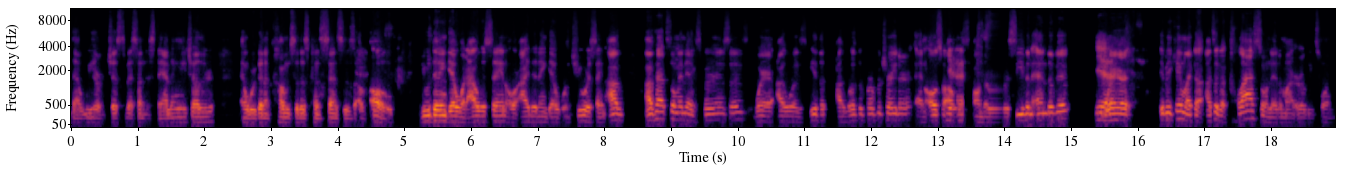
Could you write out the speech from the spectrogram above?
that we are just misunderstanding each other and we're gonna come to this consensus of oh you didn't get what I was saying or I didn't get what you were saying. I've I've had so many experiences where I was either I was the perpetrator and also yeah. I was on the receiving end of it. Yeah. Where it became like a I took a class on it in my early twenties.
